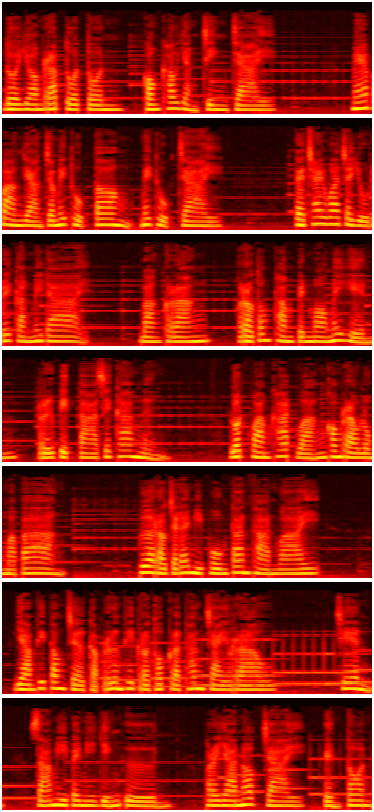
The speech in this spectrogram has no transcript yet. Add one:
โดยยอมรับตัวตนของเขาอย่างจริงใจ แม้บางอย่างจะไม่ถูกต้องไม่ถูกใจ แต่ใช่ว่าจะอยู่ด้วยกันไม่ได้ บางครั้งเราต้องทำเป็นมองไม่เห็น หรือปิดตาเสียข้างหนึ่ง ลดความคาดหวังของเราลงมาบ้าง เพื่อเราจะได้มีภูมิต้านทานไว้ ยามที่ต้องเจอกับเรื่องที่กระทบกระทั่งใจเรา เช่น สามีไปมีหญิงอื่นภรรยานอกใจเป็นต้น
